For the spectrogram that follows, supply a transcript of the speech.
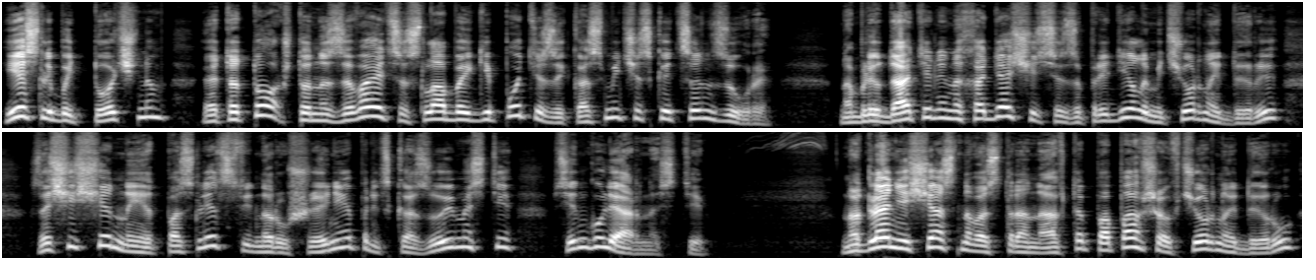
Если быть точным, это то, что называется слабой гипотезой космической цензуры. Наблюдатели, находящиеся за пределами черной дыры, защищены от последствий нарушения предсказуемости в сингулярности. Но для несчастного астронавта, попавшего в черную дыру,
